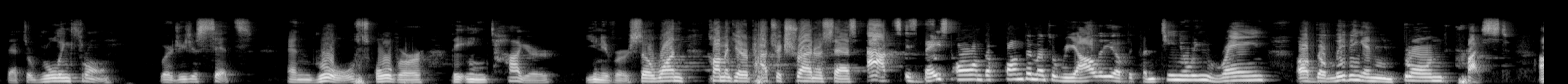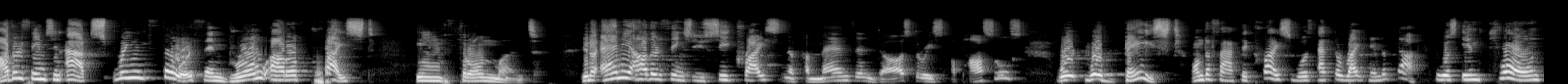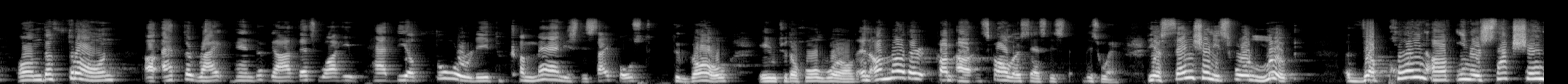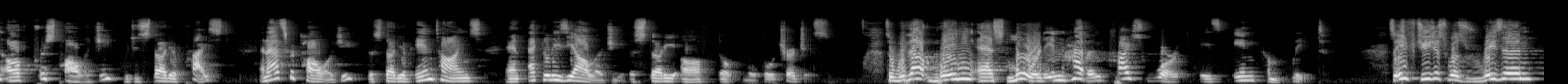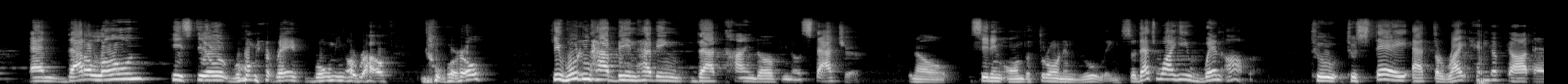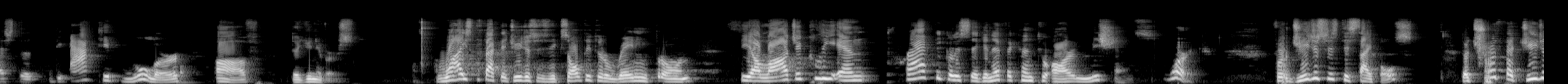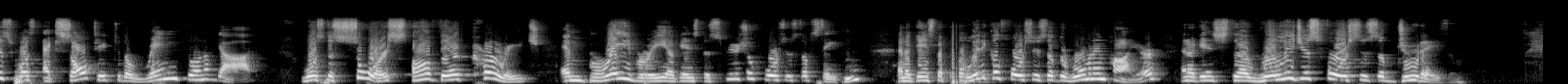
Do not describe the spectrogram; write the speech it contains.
That's a ruling throne where Jesus sits and rules over the entire universe. So one commentator, Patrick Schreiner, says Acts is based on the fundamental reality of the continuing reign of the living and enthroned Christ. Other themes in Acts spring forth and grow out of Christ's enthronement. You know, any other things you see Christ you know, commands and does through his apostles were, were based on the fact that Christ was at the right hand of God. He was enthroned on the throne uh, at the right hand of God. That's why he had the authority to command his disciples to go into the whole world. And another uh, scholar says this, this way The ascension is for Luke the point of intersection of Christology, which is study of Christ, and eschatology, the study of end times, and ecclesiology, the study of the local churches. So without reigning as Lord in heaven, Christ's work is incomplete. So if Jesus was risen and that alone, he's still roaming, roaming around the world, he wouldn't have been having that kind of, you know, stature, you know, sitting on the throne and ruling. So that's why he went up to, to stay at the right hand of God as the, the active ruler of the universe. Why is the fact that Jesus is exalted to the reigning throne theologically and practically significant to our missions work. For Jesus' disciples, the truth that Jesus was exalted to the reigning throne of God was the source of their courage and bravery against the spiritual forces of Satan and against the political forces of the Roman Empire and against the religious forces of Judaism.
